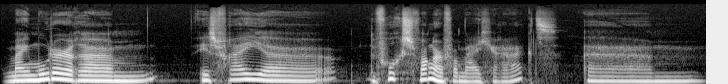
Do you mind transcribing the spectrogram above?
Mijn moeder uh, is vrij uh, vroeg zwanger van mij geraakt. Um,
